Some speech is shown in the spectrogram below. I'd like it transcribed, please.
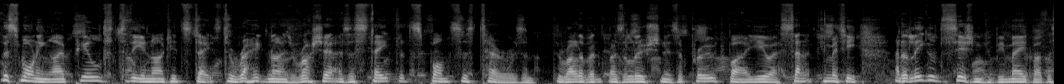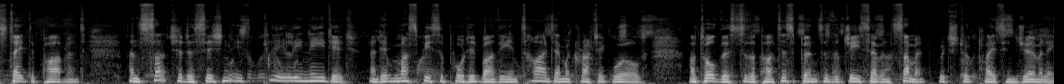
This morning, I appealed to the United States to recognize Russia as a state that sponsors terrorism. The relevant resolution is approved by a US Senate committee, and a legal decision can be made by the State Department and such a decision is clearly needed, and it must be supported by the entire democratic world. I told this to the participants of the G7 summit, which took place in Germany.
